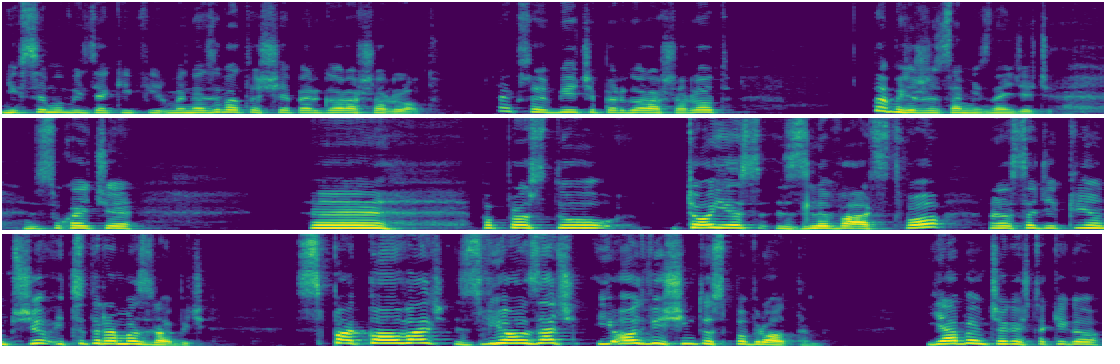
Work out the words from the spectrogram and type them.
Nie chcę mówić z jakiej firmy. Nazywa to się Pergora Charlotte. Jak sobie wbijecie Pergora Charlotte, to myślę, że sami znajdziecie. Słuchajcie, e, po prostu to jest zlewactwo. Na zasadzie klient przyjął i co teraz ma zrobić? Spakować, związać i odwieźć im to z powrotem. Ja bym czegoś takiego,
